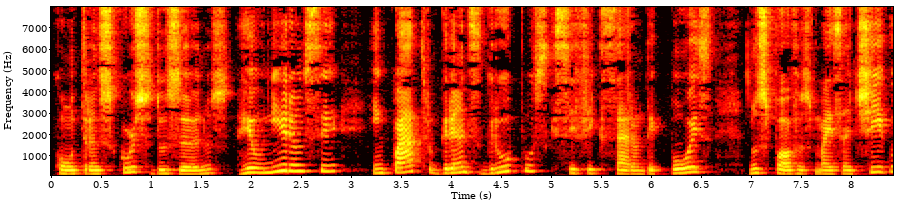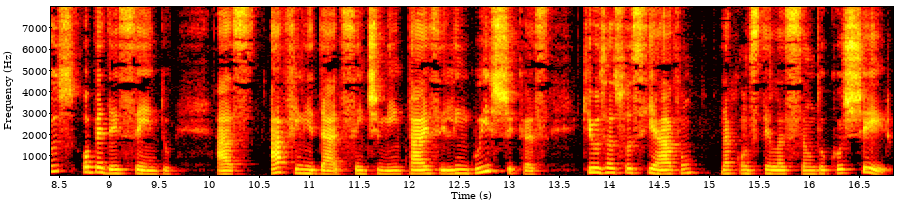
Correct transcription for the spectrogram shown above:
com o transcurso dos anos, reuniram-se em quatro grandes grupos que se fixaram depois nos povos mais antigos, obedecendo às afinidades sentimentais e linguísticas que os associavam na constelação do cocheiro.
